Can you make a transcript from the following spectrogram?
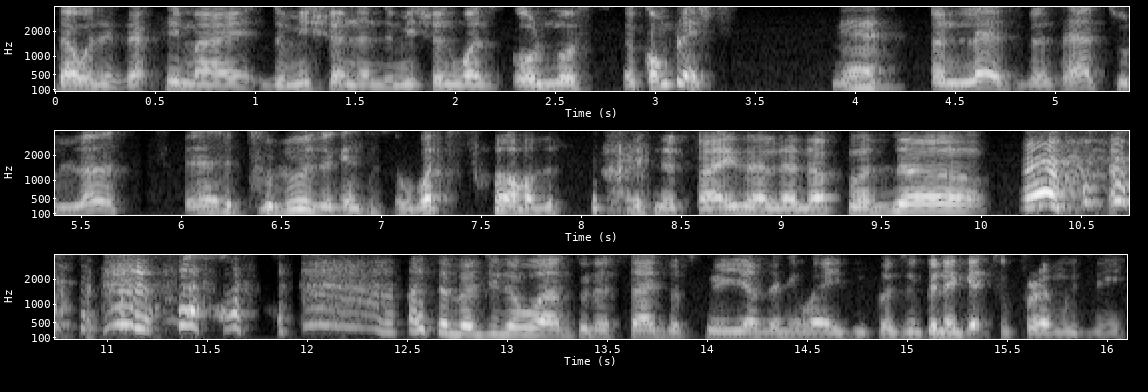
that was exactly my the mission, and the mission was almost accomplished. Yeah. Unless but they had to lose to lose against Watford in the final, and I thought, no. I said, but you know what? I'm going to sign those three years anyway because we're going to get to Prem with me.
